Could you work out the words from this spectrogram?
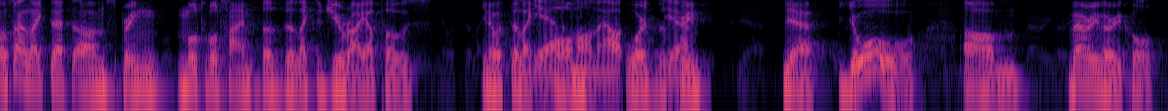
Also, I like that um, Spring multiple times does the like the Jiraiya pose, you know, with the like Yeah, the palms palm out. towards the Yeah. screen. Yeah, yo, um, very very cool.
